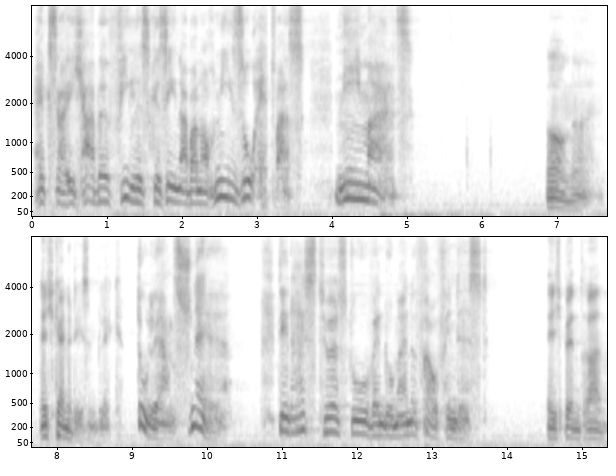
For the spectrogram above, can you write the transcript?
Hexer, ich habe vieles gesehen, aber noch nie so etwas. Niemals. Oh nein, ich kenne diesen Blick. Du lernst schnell. Den Rest hörst du, wenn du meine Frau findest. Ich bin dran.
